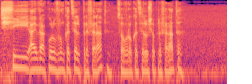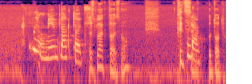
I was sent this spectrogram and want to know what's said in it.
Și ai vrea acolo vreun cățel preferat? Sau vreo cățelușă preferată? Nu, mie îmi plac toți. Îți plac toți, nu? Câți Da. sunt cu totul?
